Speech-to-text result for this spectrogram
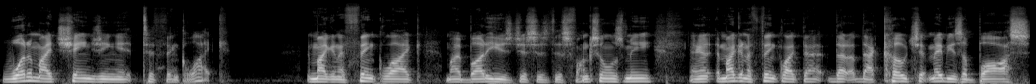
what am I changing it to think like? Am I going to think like my buddy who's just as dysfunctional as me? And am I going to think like that, that that coach that maybe is a boss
